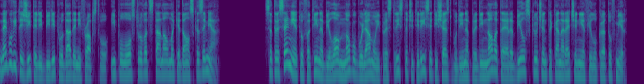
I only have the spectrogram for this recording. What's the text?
Неговите жители били продадени в робство и полуостровът станал македонска земя. Сътресението в Атина било много голямо и през 346 година преди новата ера бил сключен така наречения Филократов мир,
